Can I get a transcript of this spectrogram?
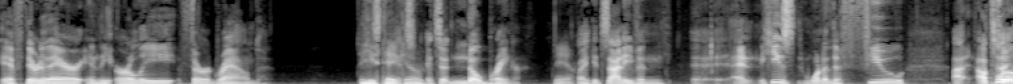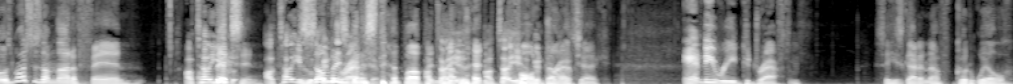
if they're there in the early third round, He's taking it's, him. it's a no-brainer. Yeah. Like it's not even, uh, and he's one of the few. I, I'll tell So you. as much as I'm not a fan, I'll tell of you. Mixon, I'll tell you who somebody's got to step up and tell not you- let I'll tell you fall to could him. Belichick. Andy Reid could draft him. So he's got enough goodwill.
